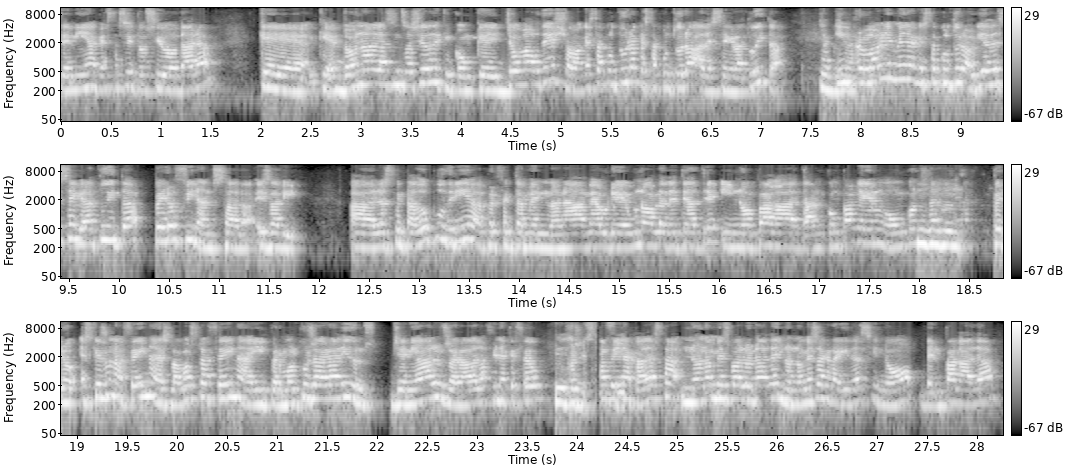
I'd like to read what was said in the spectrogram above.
tenir aquesta situació d'ara que, que dona la sensació de que com que jo gaudeixo amb aquesta cultura, aquesta cultura ha de ser gratuïta. Exacte. I probablement aquesta cultura hauria de ser gratuïta però finançada, és a dir, Uh, L'espectador podria perfectament anar a veure una obra de teatre i no pagar tant com paguem o un concert, mm -hmm. però és que és una feina, és la vostra feina i per molt que us agradi, doncs genial, us agrada la feina que feu, sí, però és una feina que ha d'estar no només valorada i no només agraïda, sinó ben pagada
